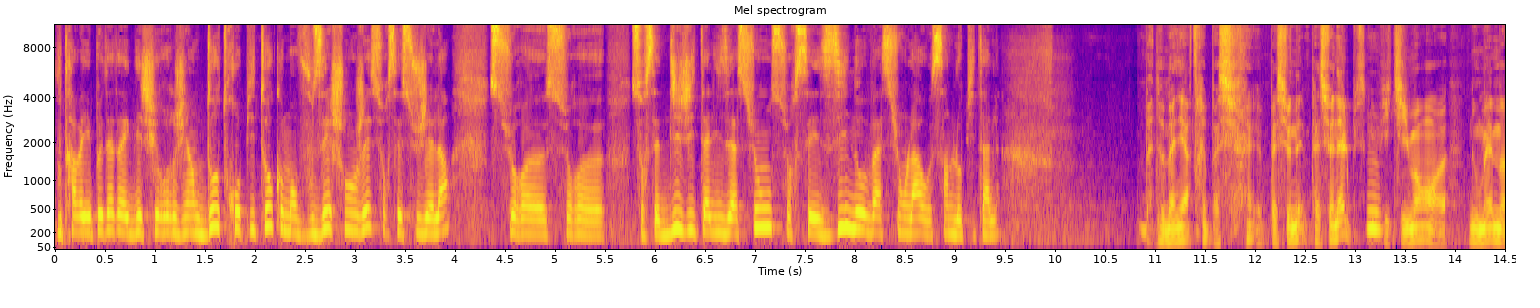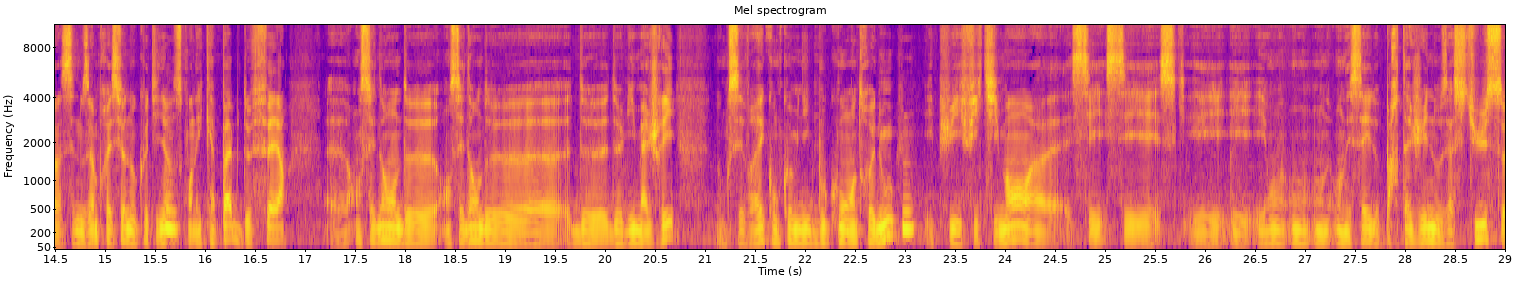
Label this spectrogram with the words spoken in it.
vous travaillez peut-être avec des chirurgiens d'autres hôpitaux? Comment vous échangez sur ces sujets-là, sur, sur, sur cette digitalisation sur ces innovations-là au sein de l'hôpital bah, de manière très passionnelle, passionnelle puisque mm. effectivement, euh, nous-mêmes, ça nous impressionne au quotidien mm. ce qu'on est capable de faire euh, en s'aidant de, en de, euh, de, de l'imagerie. Donc c'est vrai qu'on communique beaucoup entre nous. Mm. Et puis effectivement, c'est, et, et on, on, on, essaye de partager nos astuces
